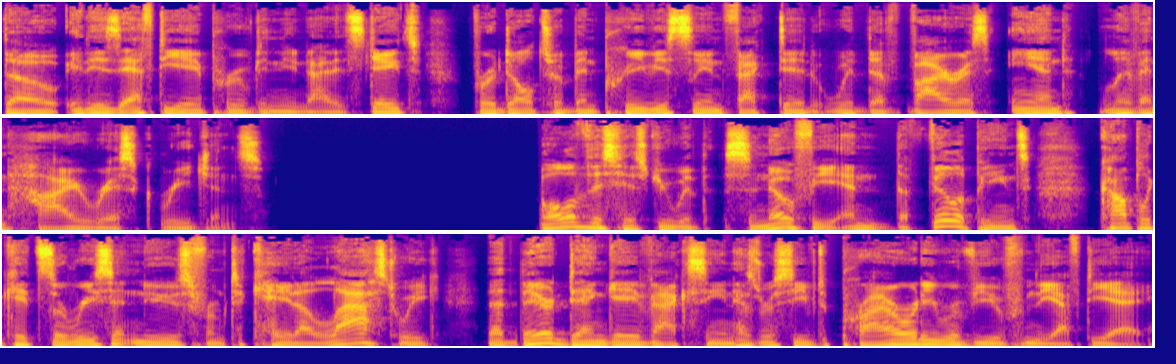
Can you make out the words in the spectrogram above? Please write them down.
though it is FDA approved in the United States for adults who have been previously infected with the virus and live in high risk regions. All of this history with Sanofi and the Philippines complicates the recent news from Takeda last week that their dengue vaccine has received priority review from the FDA.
